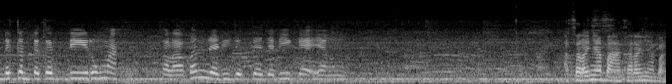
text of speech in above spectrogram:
deket-deket di rumah. Kalau aku kan udah di Jogja jadi kayak yang acaranya apa? Acaranya apa?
